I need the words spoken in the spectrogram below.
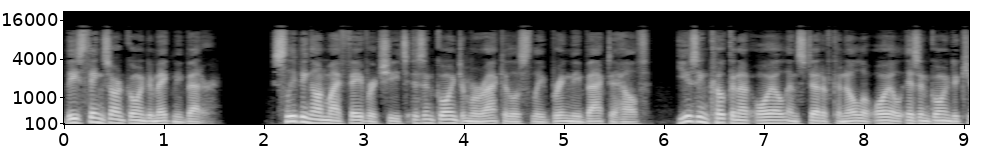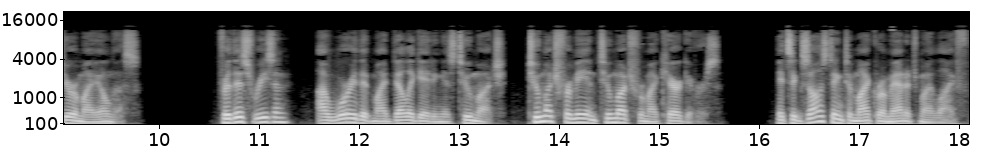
These things aren't going to make me better. Sleeping on my favorite sheets isn't going to miraculously bring me back to health. Using coconut oil instead of canola oil isn't going to cure my illness. For this reason, I worry that my delegating is too much, too much for me and too much for my caregivers. It's exhausting to micromanage my life,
